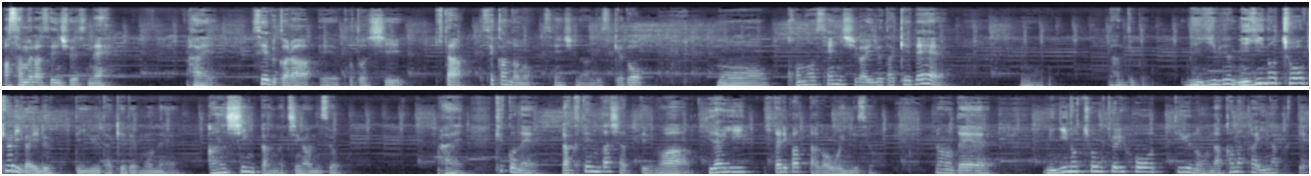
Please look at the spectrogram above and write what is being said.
浅村選手ですね。はい。西武から、えー今年来たセカンドの選手なんですけど、もう、この選手がいるだけで、もう、なんていうか、右の右の長距離がいるっていうだけでもね安心感が違うんですよ。はい。結構ね楽天の打者っていうのは左左バッターが多いんですよ。なので右の長距離砲っていうのはなかなかいなくて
